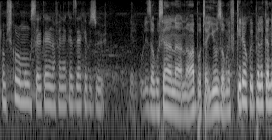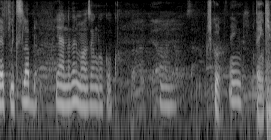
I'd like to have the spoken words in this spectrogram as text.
tunamshukuru Mungu, serikali inafanya kazi yake vizuri. Nilikuuliza kuhusiana na, na wapi utaiuza, umefikiria kuipeleka Netflix labda? Yeah, nadhani mawazo yangu huko huko. Shukuru. Thank you. Thank you.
